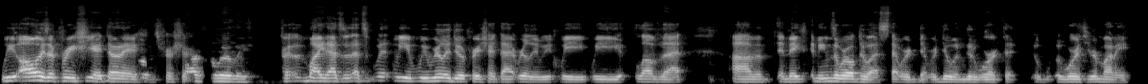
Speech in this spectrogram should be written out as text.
we always appreciate donations for sure. Absolutely. For- Mike, that's that's we we really do appreciate that. Really, we we we love that. Um, it makes it means the world to us that we're that we're doing good work that worth your money.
